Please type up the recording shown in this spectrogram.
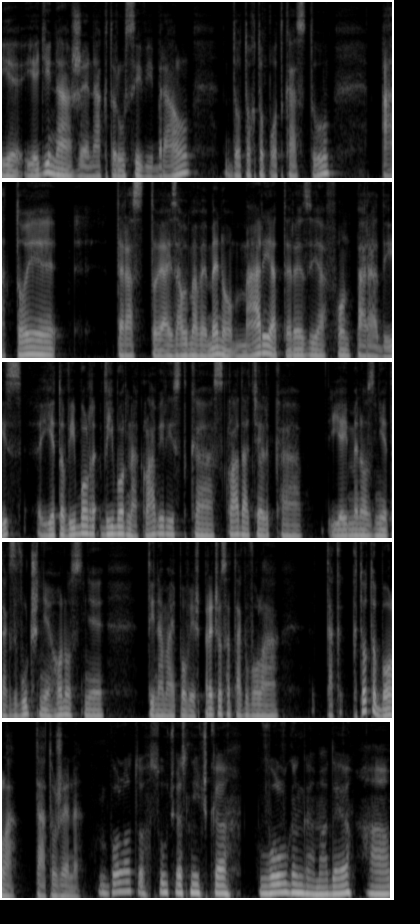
je jediná žena, ktorú si vybral do tohto podcastu a to je Teraz to je aj zaujímavé meno. Mária Terezia von Paradis. Je to výbor, výborná klaviristka, skladateľka. Jej meno znie tak zvučne, honosne. Ty nám aj povieš, prečo sa tak volá. Tak kto to bola táto žena? Bola to súčasníčka Wolfganga Amadea a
